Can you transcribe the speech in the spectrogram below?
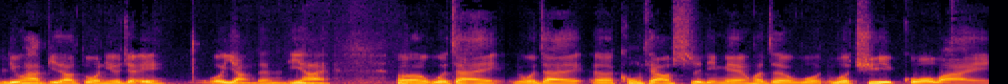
流汗比较多，你就觉得哎，我痒得很厉害。呃，我在我在呃空调室里面，或者我我去国外，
